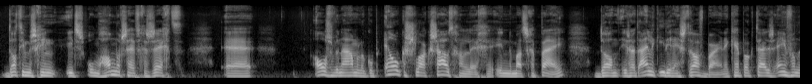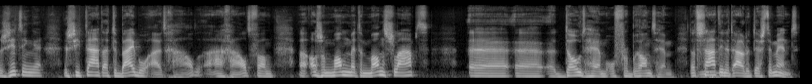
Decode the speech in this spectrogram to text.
dat hij misschien iets onhandigs heeft gezegd. Eh, als we namelijk op elke slag zout gaan leggen in de maatschappij, dan is uiteindelijk iedereen strafbaar. En ik heb ook tijdens een van de zittingen een citaat uit de Bijbel uitgehaald, aangehaald van uh, als een man met een man slaapt, uh, uh, dood hem of verbrand hem. Dat staat in het Oude Testament.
